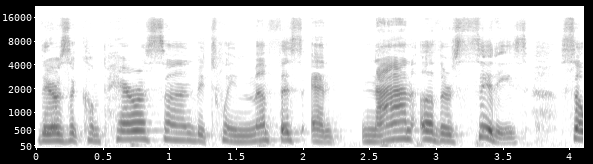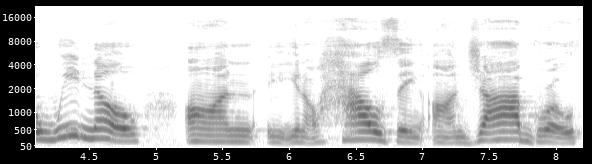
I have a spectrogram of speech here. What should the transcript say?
There's a comparison between Memphis and nine other cities. So we know on you know housing, on job growth,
